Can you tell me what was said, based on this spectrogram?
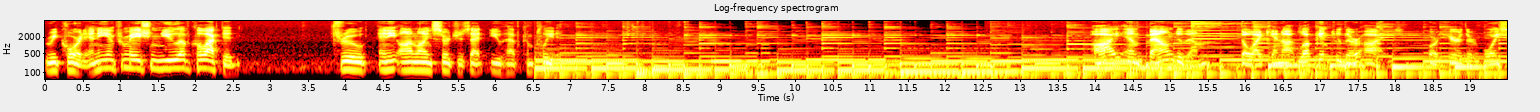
Record any information you have collected through any online searches that you have completed. I am bound to them, though I cannot look into their eyes or hear their voices.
